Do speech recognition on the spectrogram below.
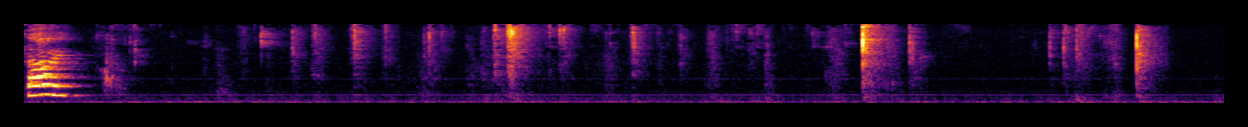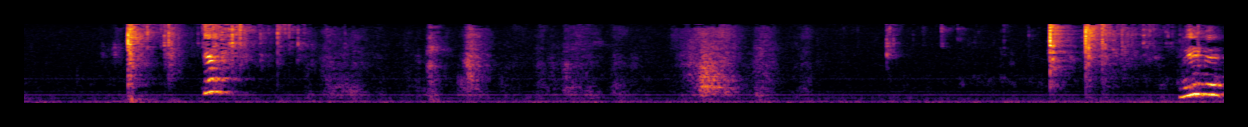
Side. Yes. Leave it.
